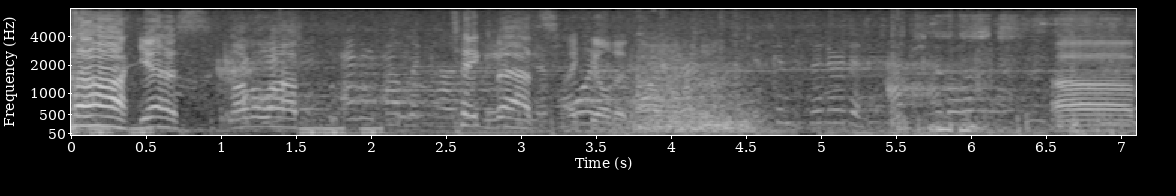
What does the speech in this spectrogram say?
Ha! yes! Level up! Take that! I killed it. offense. Um,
